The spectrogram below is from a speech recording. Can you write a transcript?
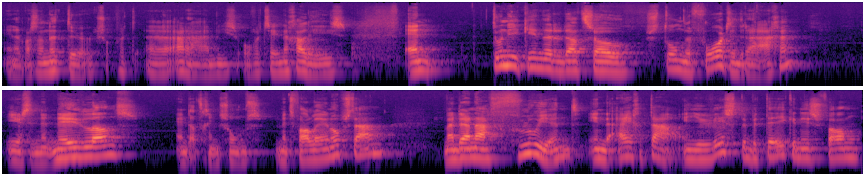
En dat was dan het Turks of het uh, Arabisch of het Senegalees. En toen die kinderen dat zo stonden voor te dragen, eerst in het Nederlands, en dat ging soms met vallen en opstaan, maar daarna vloeiend in de eigen taal. En je wist de betekenis van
